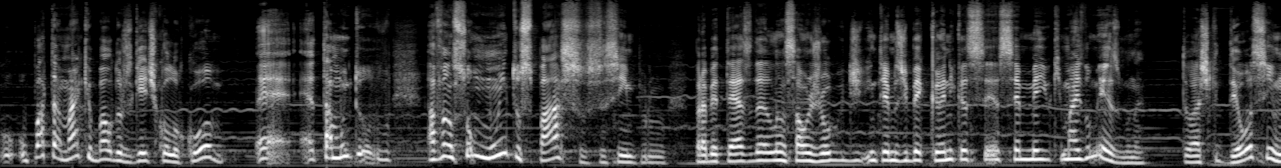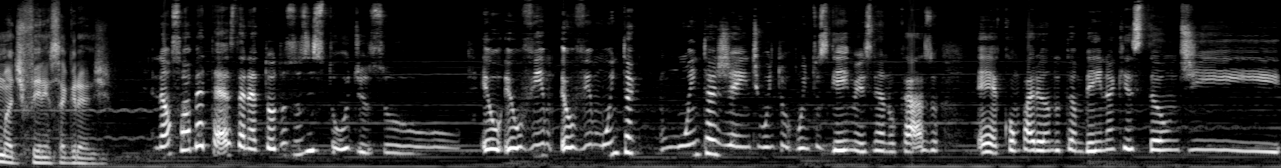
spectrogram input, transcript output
o, o patamar que o Baldur's Gate colocou é, é, tá muito. avançou muitos passos, assim, pro, pra Bethesda lançar um jogo de, em termos de mecânica ser, ser meio que mais do mesmo, né? Então acho que deu, assim, uma diferença grande. Não só a Bethesda, né? Todos os estúdios. O... Eu, eu, vi, eu vi muita, muita gente, muito, muitos gamers, né, no caso, é, comparando também na questão de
